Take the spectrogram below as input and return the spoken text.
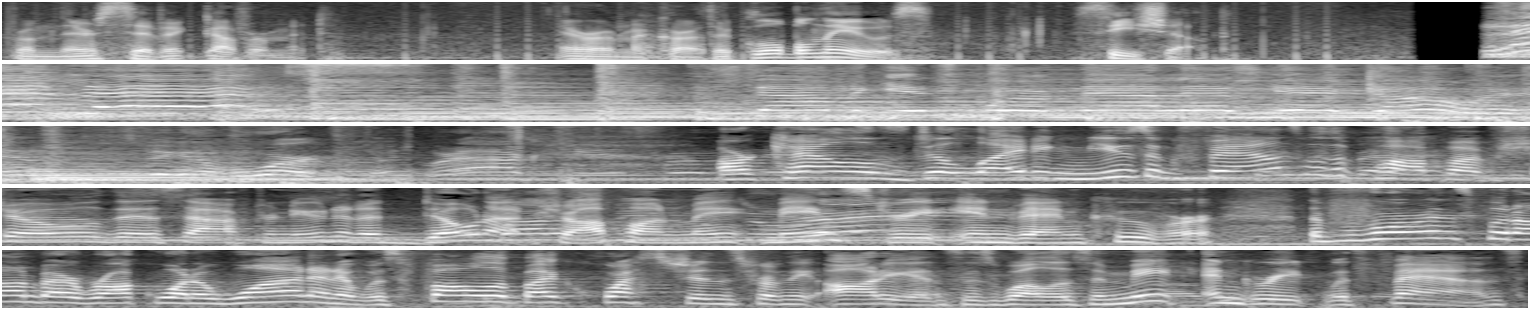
from their civic government. Aaron MacArthur, Global News, Sechelt. It's time to get to work now. Let's get going. Speaking of work, Arkells delighting music fans with a pop up show this afternoon at a donut shop on Ma- Main Street in Vancouver. The performance put on by Rock 101 and it was followed by questions from the audience as well as a meet and greet with fans.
